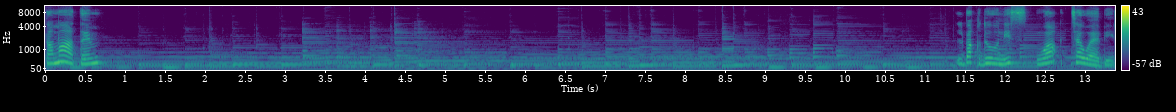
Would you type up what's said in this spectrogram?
طماطم. البقدونس والتوابل.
